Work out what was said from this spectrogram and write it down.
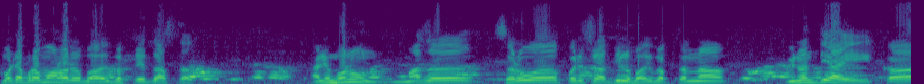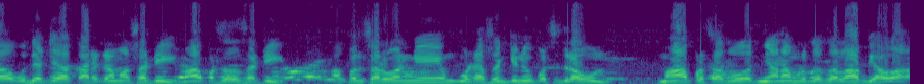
मोठ्या प्रमाणावर भाविक भक्त येत असतात. आणि म्हणून माझं सर्व परिसरातील भाविक भक्तांना विनंती आहे का उद्याच्या कार्यक्रमासाठी महाप्रसादासाठी आपण सर्वांनी मोठ्या संख्येने उपस्थित राहून महाप्रसाद व ज्ञानामृताचा लाभ घ्यावा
